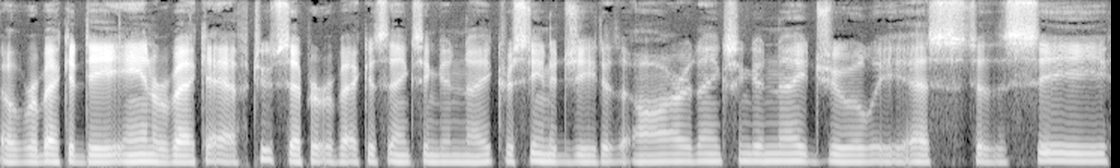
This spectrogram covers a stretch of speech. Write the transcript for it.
oh, Rebecca D. and Rebecca F. Two separate Rebeccas. Thanks and good night. Christina G. to the R. Thanks and good night. Julie S. to the C.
